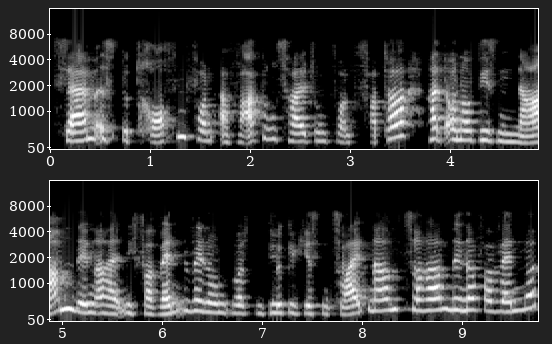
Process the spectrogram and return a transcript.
Sam ist betroffen von Erwartungshaltung von Vater, hat auch noch diesen Namen, den er halt nicht verwenden will und glücklich ist, einen Zweitnamen zu haben, den er verwendet.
